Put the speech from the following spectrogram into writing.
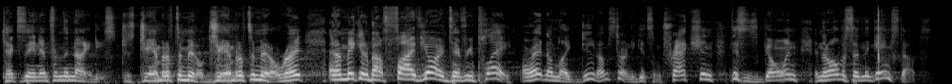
Texas A&M from the 90s, just jam it up the middle, jam it up the middle, right? And I'm making about five yards every play, all right? And I'm like, dude, I'm starting to get some traction. This is going. And then all of a sudden the game stops.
